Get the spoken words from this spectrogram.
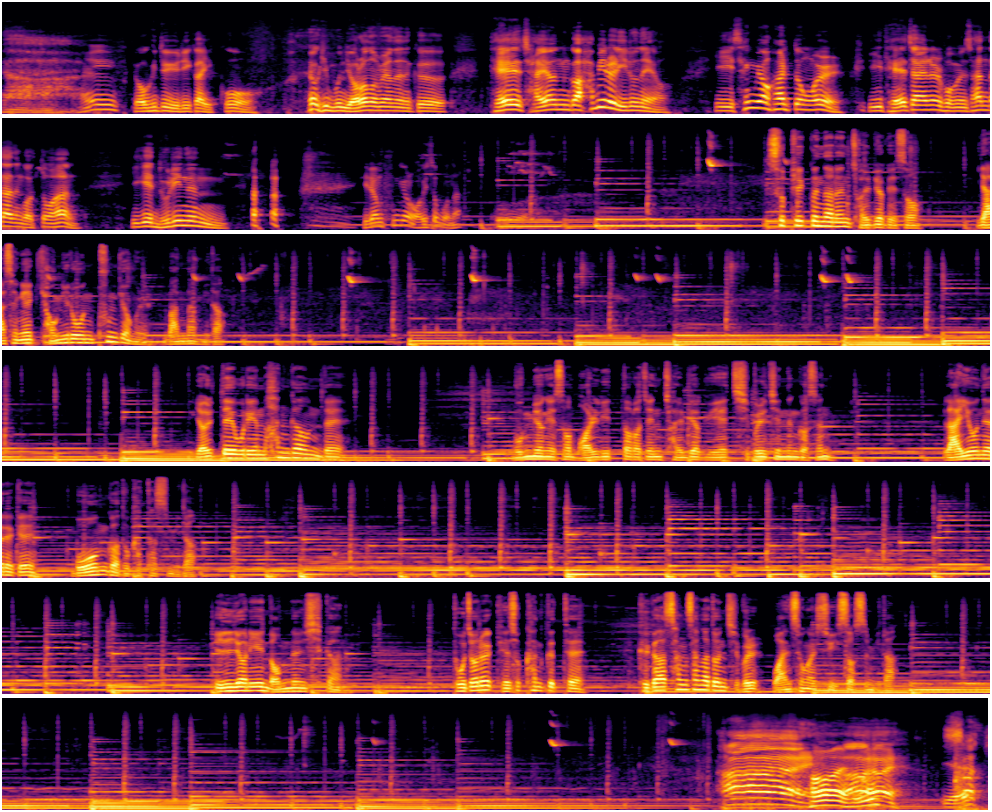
야, 이, 여기도 유리가 있고 여기 문 열어놓으면은 그 대자연과 합의를 이루네요. 이 생명 활동을 이 대자연을 보면서 한다는 것 또한 이게 누리는 이런 풍경을 어디서 보나? 숲이 끝나는 절벽에서 야생의 경이로운 풍경을 만납니다. 열대우림 한가운데 문명에서 멀리 떨어진 절벽 위에 집을 짓는 것은 라이오넬에게 모험과도 같았습니다. 일년이 넘는 시간. 도전을 계속한 끝에 그가 상상하던 집을 완성할 수 있었습니다.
